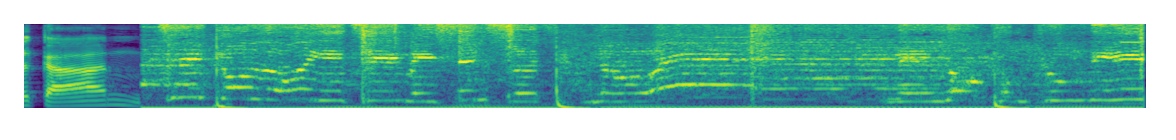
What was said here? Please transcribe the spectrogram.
อกันในโลกของพรุ่งนี้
